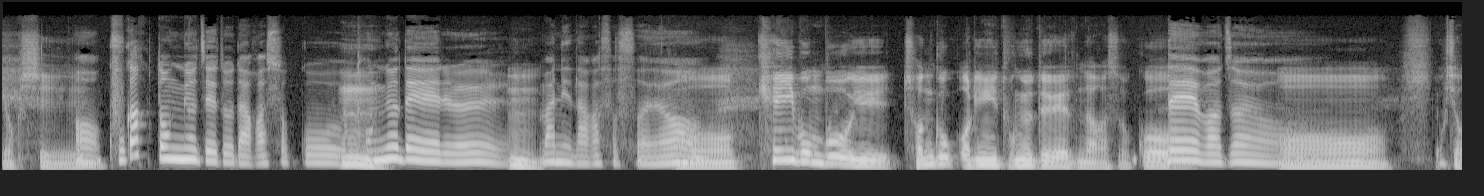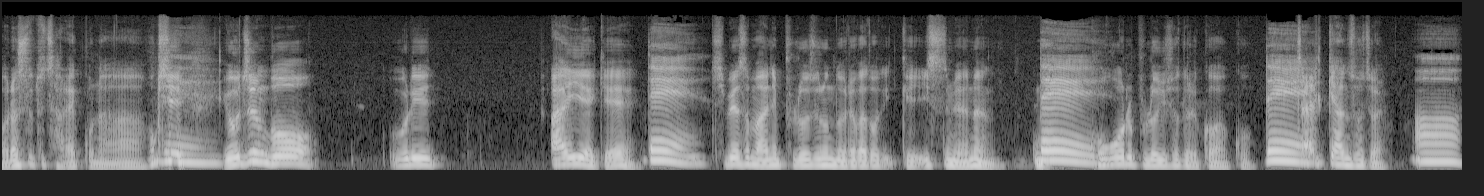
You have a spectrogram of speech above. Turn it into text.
역시. 어, 국악 동요제도 나갔었고 음. 동요 대회를 음. 많이 나갔었어요. 어, K본부 이 전국 어린이 동요대회도 나갔었고. 네, 맞아요. 어, 역시 어렸을 때 잘했구나. 혹시 네. 요즘 뭐 우리 아이에게 네, 집에서 많이 불러주는 노래가 또 이렇게 있으면은 네, 그거를 불러주셔도 될 것 같고 네. 짧게 한 소절. 어,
